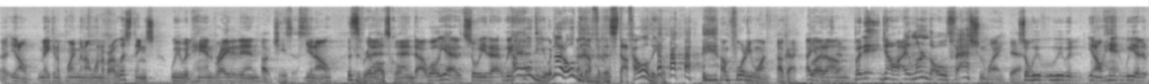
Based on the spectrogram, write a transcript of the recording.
uh, you know, make an appointment on one of our listings, we would handwrite it in. Oh Jesus! You know, This is real and, old school. And uh, well, yeah. So we uh, we How old are you? We're not old enough for this stuff. How old are you? I'm 41. Okay. But um, but it, you know, I learned the old-fashioned way. Yeah. So we we would you know hand, we had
